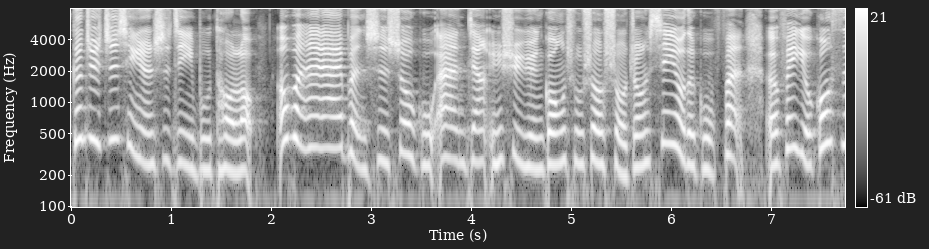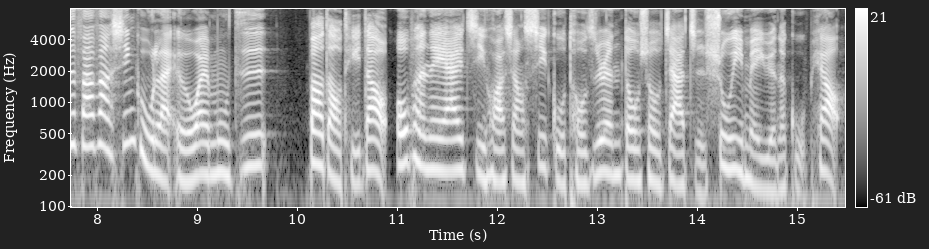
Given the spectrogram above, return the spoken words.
根据知情人士进一步透露，OpenAI 本次受股案将允许员工出售手中现有的股份，而非由公司发放新股来额外募资。报道提到，OpenAI 计划向系股投资人兜售价值数亿美元的股票，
